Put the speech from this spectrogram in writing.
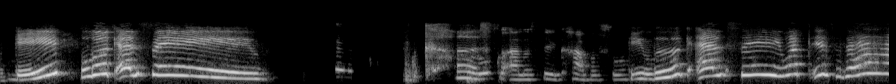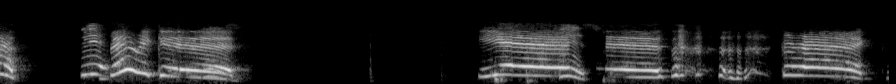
Okay, look and see. Look and see. Okay, look and see. What is that? Yeah. Very good. Yeah. Yes. Yes. Correct.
